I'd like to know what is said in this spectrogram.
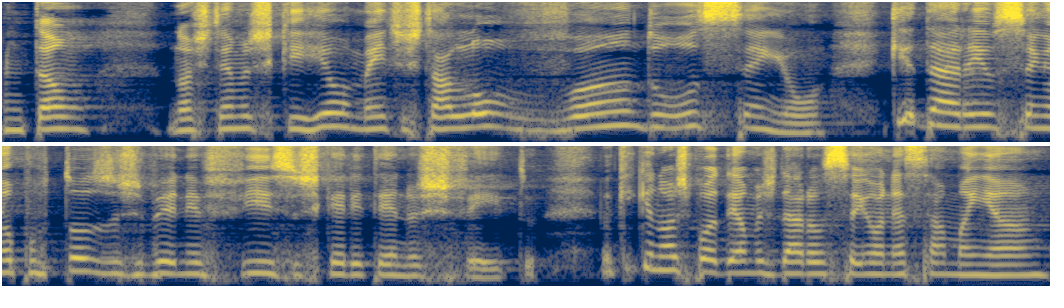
Então, nós temos que realmente estar louvando o Senhor. Que darei ao Senhor por todos os benefícios que Ele tem nos feito. O que, que nós podemos dar ao Senhor nessa manhã?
